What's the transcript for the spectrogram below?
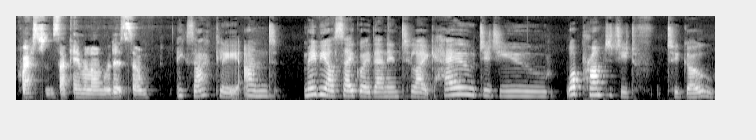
questions that came along with it. So Exactly. And maybe I'll segue then into like how did you what prompted you to to go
